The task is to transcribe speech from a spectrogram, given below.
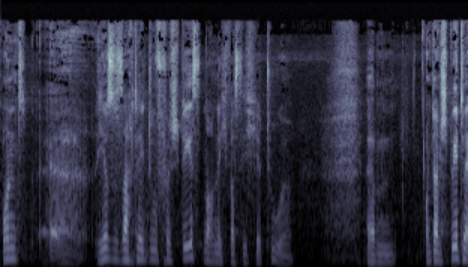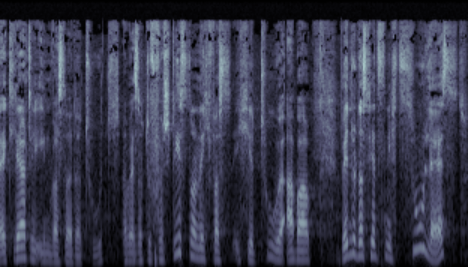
Und äh, Jesus sagt, hey, du verstehst noch nicht, was ich hier tue. Ähm, und dann später erklärt er ihnen, was er da tut. Aber er sagt, du verstehst noch nicht, was ich hier tue. Aber wenn du das jetzt nicht zulässt,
